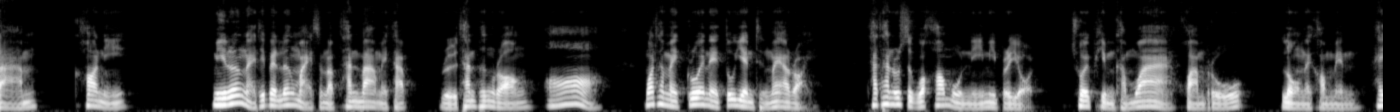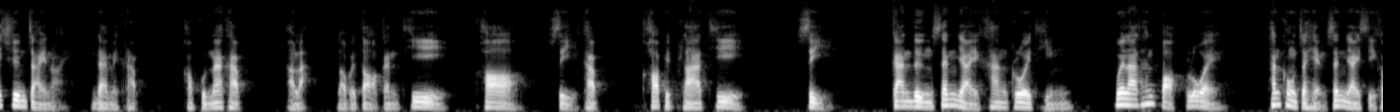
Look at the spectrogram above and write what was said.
3. ข้อนี้ มีเรื่องไหนที่เป็นเรื่องใหม่สำหรับท่านบ้างไหมครับ หรือท่านเพิ่งร้องอ๋อว่าทำไมกล้วยในตู้เย็นถึงไม่อร่อย ถ้าท่านรู้สึกว่าข้อมูลนี้มีประโยชน์ ช่วยพิมพ์คำว่าความรู้ลงในคอมเมนต์ให้ชื่นใจหน่อยได้ไหมครับ ขอบคุณมากครับ เอาละเราไปต่อกันที่ข้อ 4 ครับ ข้อผิดพลาดที่ 4 การดึงเส้นใยข้างกล้วยทิ้ง เวลาท่านปอกกล้วย ท่านคงจะเห็นเส้นใยสีข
